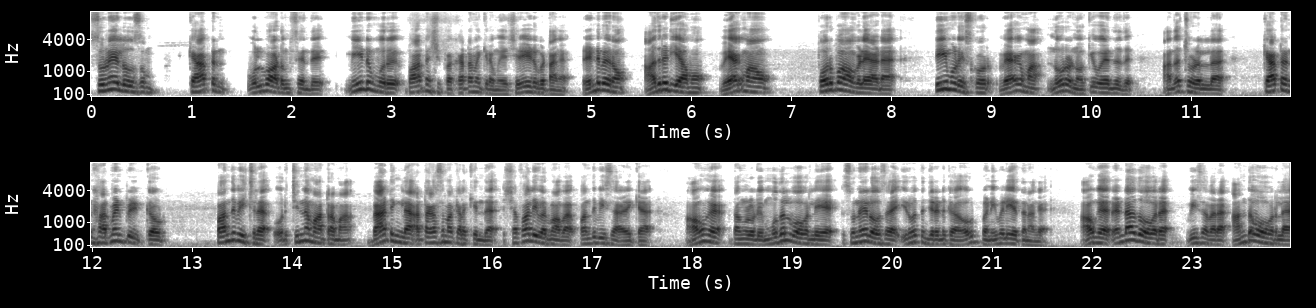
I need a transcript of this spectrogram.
சுனேலூஸும் கேப்டன் உல்வாடும் சேர்ந்து மீண்டும் ஒரு பார்ட்னர்ஷிப்பை கட்டமைக்கிற முயற்சியில் ஈடுபட்டாங்க. ரெண்டு பேரும் அதிரடியாகவும் வேகமாகவும் பொறுப்பாகவும் விளையாட டீமுடைய ஸ்கோர் வேகமாக நூறு நோக்கி உயர்ந்தது. அந்த சூழலில் கேப்டன் ஹர்மன்பிரீத் கவுர் பந்து வீச்சில் ஒரு சின்ன மாற்றமாக பேட்டிங்கில் அட்டகாசமாக கலக்கியிருந்த ஷெஃபாலி வர்மாவை பந்து வீச அழைக்க அவங்க தங்களுடைய முதல் ஓவர்லேயே சுனேலோஸை இருபத்தஞ்சு ரனுக்கு அவுட் பண்ணி வெளியேற்றினாங்க அவங்க ரெண்டாவது ஓவரை வீச வர அந்த ஓவரில்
